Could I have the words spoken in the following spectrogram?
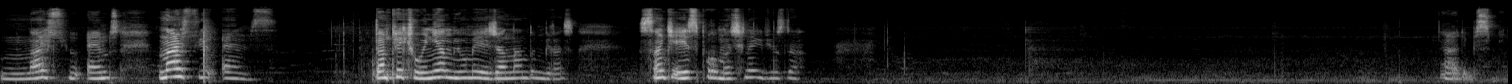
Nice you Ems. Nice you. Ben pek oynayamıyorum. Heyecanlandım biraz. Sanki e-spor maçına gidiyoruz da. Hadi bismillah.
